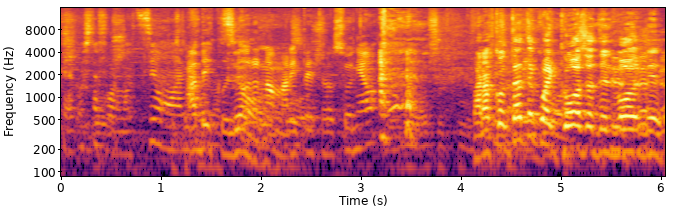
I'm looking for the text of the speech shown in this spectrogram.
che è questa formazione. Vabbè, con loro no, ma ripeto, suoniamo. ma raccontate qualcosa del vo- de-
